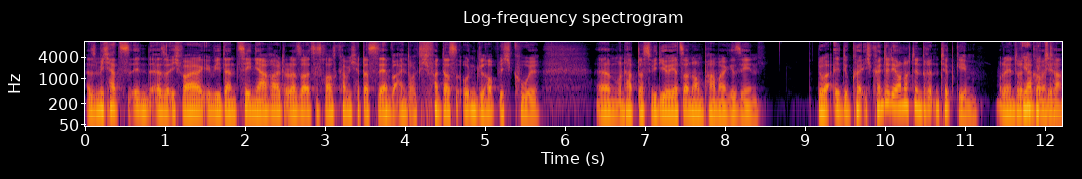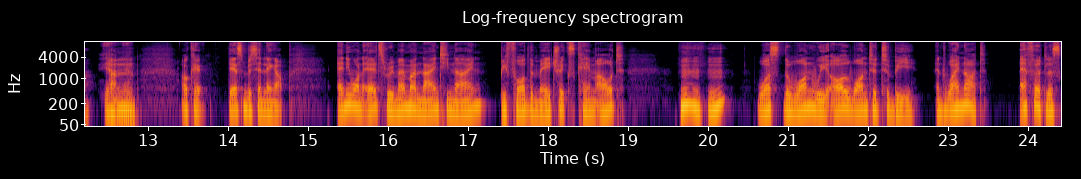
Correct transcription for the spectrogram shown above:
Also mich hat's in, also ich war irgendwie dann zehn Jahre alt oder so, als es rauskam. Ich hatte das sehr beeindruckt. Ich fand das unglaublich cool ähm, und habe das Video jetzt auch noch ein paar Mal gesehen. Du, du, ich könnte dir auch noch den dritten Tipp geben oder den dritten Ja, Kommentar. bitte. Ja, dann, ja. okay, der ist ein bisschen länger. Anyone else remember 99 before the Matrix came out? Hmm, hmm, was the one we all wanted to be. And why not? Effortless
